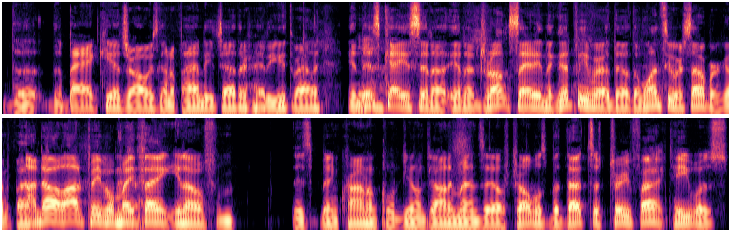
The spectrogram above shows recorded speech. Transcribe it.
the the bad kids are always going to find each other at a youth rally. In this case, in a in a drunk setting, the good people, the the ones who are sober, are going to find. I know a lot of people may think, you know, from it's been chronicled, you know, Johnny Manziel's troubles, but that's a true fact. He was,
